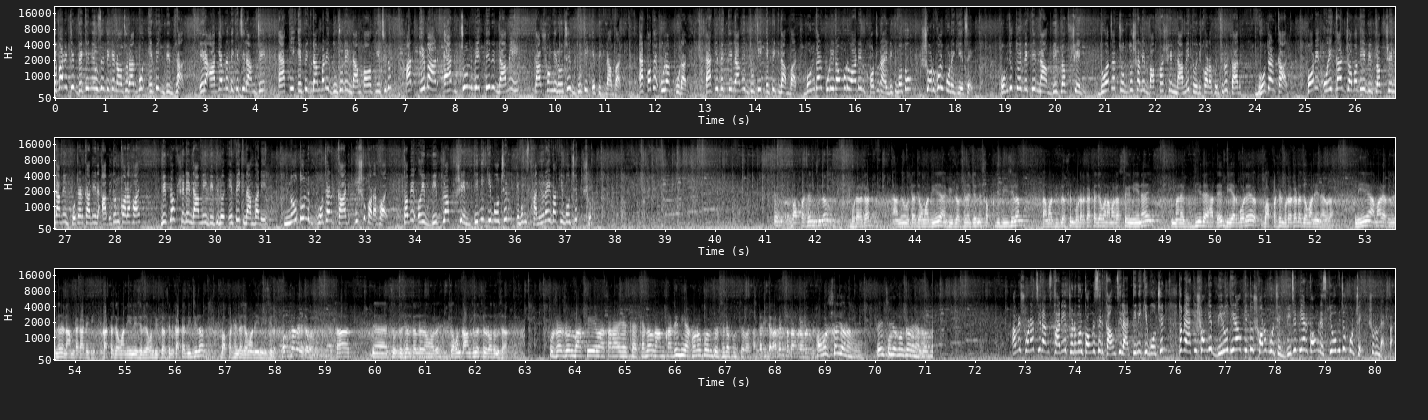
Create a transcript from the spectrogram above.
এবার একটি ব্রেকিং নিউজের দিকে নজর রাখব এপিক বিভ্রাট। এর আগে আমরা দেখেছিলাম যে একই এপিক নাম্বারে দুজনের নাম পাওয়া গিয়েছিল, আর এবার একজন ব্যক্তির নামে তার সঙ্গে রয়েছে দুটি এপিক নাম্বার এক কথায় উলট পুরাণ একই ব্যক্তির নামে দুটি এপিক নাম্বার বনগার কুড়ি নম্বর ওয়ার্ডের ঘটনায় রীতিমতো শোরগোল পড়ে গিয়েছে। অভিযুক্ত ওই ব্যক্তির নাম বিপ্লব সেন। দু হাজার চোদ্দ সালে বাপ্পা সেন নামে তৈরি করা হয়েছিল তার ভোটার কার্ড। পরে ওই কার্ড জমা দিয়ে বিপ্লব সেন নামে ভোটার কার্ডের আবেদন করা হয়। বিপ্লব সেনের নামে বিভিন্ন এপিক নাম্বারে নতুন ভোটার কার্ড ইস্যু করা হয়। তবে ওই বিপ্লব সেন তিনি কি বলছেন এবং স্থানীয়রাই বা কি বলছেন? শুনুন। বাপ্পা সেন ছিল ভোটার কার্ড। আমি ওটা জমা দিয়ে আমি বিপ্লব সেনের জন্য সব কিছু দিয়েছিলাম। তা আমার বিপ্লব সেন ভোটার কার্ডটা যখন আমার কাছ থেকে নিয়ে নেয় মানে দিয়ে দেয় হাতে, দেওয়ার পরে বাপ্পা সেন ভোটার কার্ডটা জমা নিয়ে নেয় ওরা। নিয়ে আমার এতদিন ধরে নামটা কাটেনি। কার্ডটা জমা নিয়ে নিয়েছিল। যখন বিপ্লব সেন কার্ডটা দিয়েছিল বাপ্পা সেনটা জমা নিয়ে নিয়েছিল। তা চোদ্দ সাল তাহলে এরকম হবে। তখন কাউন্সিলর ছিল রতন শাহ প্রশাসন বা কে বা কারা কেন নাম কাটেনি? এখনও পর্যন্ত সেটা বুঝতে পারছি না। আপনারা কি জানাবেন? তো আমরা অবশ্যই জানাব। পেয়েছি যখন কেন জানাব। আমরা শোনাচ্ছিলাম স্থানীয় তৃণমূল কংগ্রেসের কাউন্সিলর। তিনি কি বলছেন? তবে একই সঙ্গে বিরোধীরাও কিন্তু সরব হচ্ছে। বিজেপি আর কংগ্রেস কি অভিযোগ করছে? শুনুন একবার।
